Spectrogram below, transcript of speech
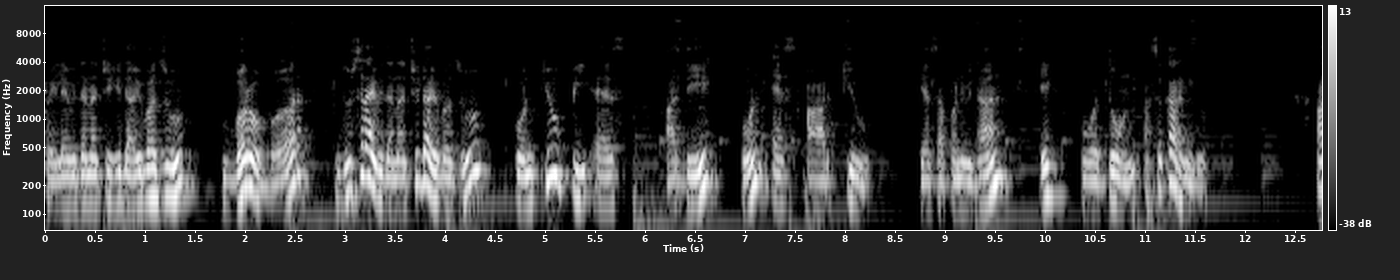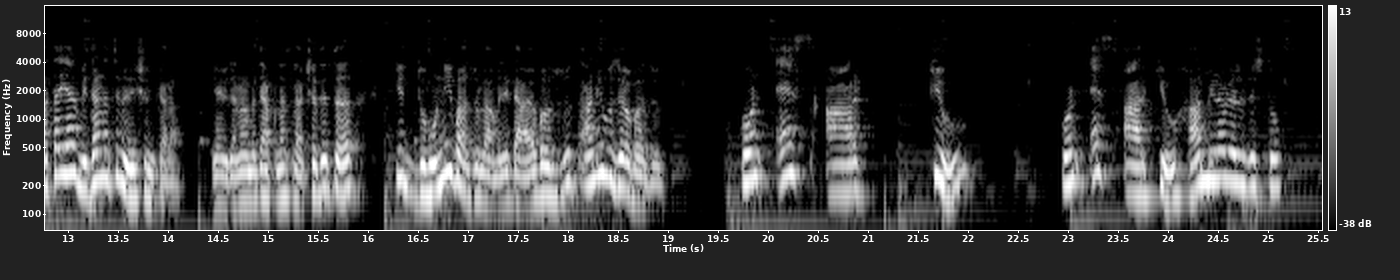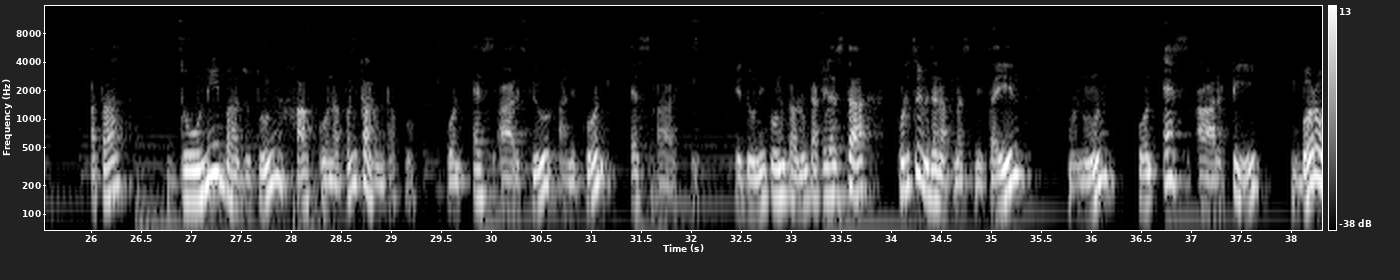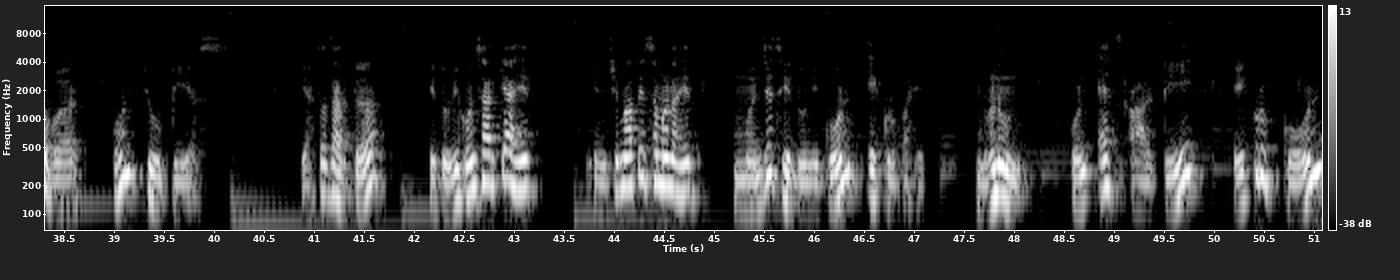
पहिल्या विधानाची ही डावी बाजू. बरोबर. दुसऱ्या विधानाची डावी बाजू. कोण? क्यू पी एस अधिक कोण? एस आर क्यू यास आपण विधान एक व दोन असं कारण देऊ. आता या विधानाचं निरीक्षण करा. या विधानामध्ये आपणास लक्षात येतं की दोन्ही बाजूला म्हणजे डाव्या बाजूत आणि उजव्या बाजूत कोण? एस आर क्यू कोण? एस आर क्यू हा मिळवलेला दिसतो. आता दोन्ही बाजूतून हा कोण आपण काढून टाकू. कोण एस आर क्यू आणि कोण एस आर क्यू हे दोन्ही कोण काढून टाकले असता पुढचं विधान आपणास लिहिता येईल. म्हणून कोण एस आर टी बरोबर कोण क्यू पी एस याचाच अर्थ हे दोन्ही कोण सारखे आहेत. यांची मापे समान आहेत. म्हणजेच हे दोन्ही कोण एकरूप आहेत. म्हणून कोण एस आर टी एकरूप कोण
